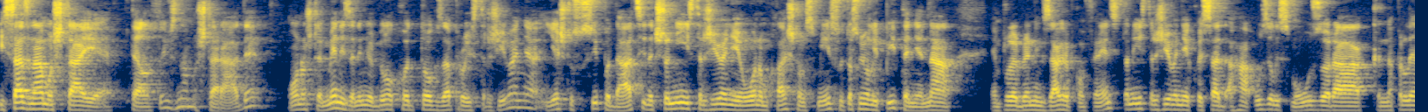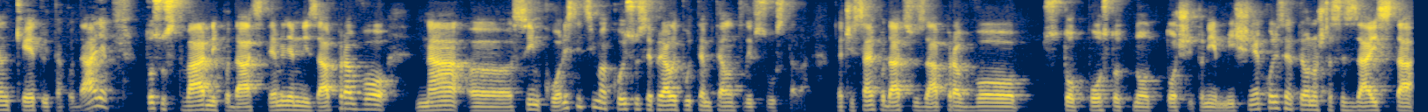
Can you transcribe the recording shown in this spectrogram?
I sad znamo šta je Talentliv, znamo šta rade, ono što je meni zanimljivo bilo kod tog zapravo istraživanja je što su svi podaci, znači to nije istraživanje u onom klasičnom smislu, to smo imali pitanje na Employer Branding Zagreb konferenciji, to nije istraživanje koje sad, aha, uzeli smo uzorak, napravili anketu i tako dalje, to su stvarni podaci temeljeni zapravo na uh, svim korisnicima koji su se prijavili putem Talent Live sustava. Znači, sami podaci su zapravo 100% točni, to nije mišljenje korisnika, to je ono što se zaista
